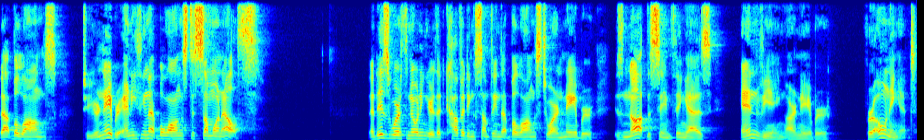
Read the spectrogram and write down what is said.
that belongs to your neighbor, anything that belongs to someone else. It is worth noting here that coveting something that belongs to our neighbor is not the same thing as envying our neighbor for owning it.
